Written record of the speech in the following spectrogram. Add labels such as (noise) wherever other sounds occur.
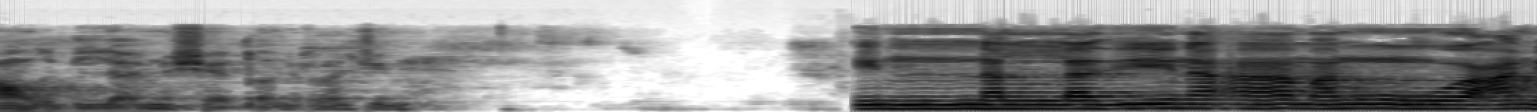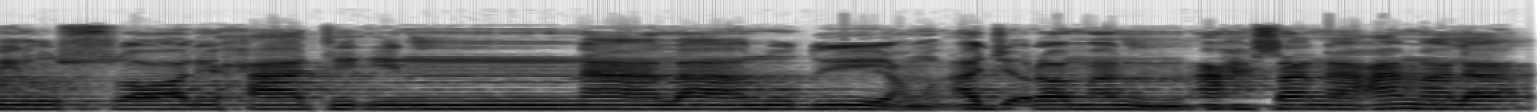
أعوذ بالله من الشيطان الرجيم. إن الذين آمنوا وعملوا الصالحات إنا لا نضيع أجر من أحسن عملاً.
